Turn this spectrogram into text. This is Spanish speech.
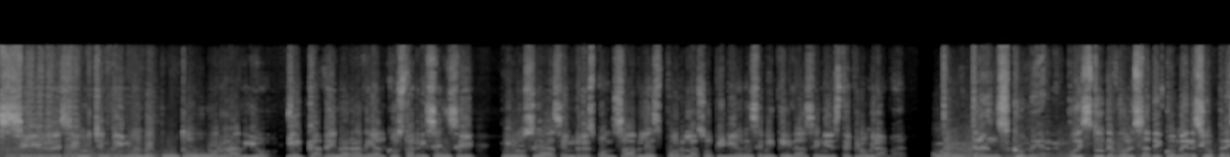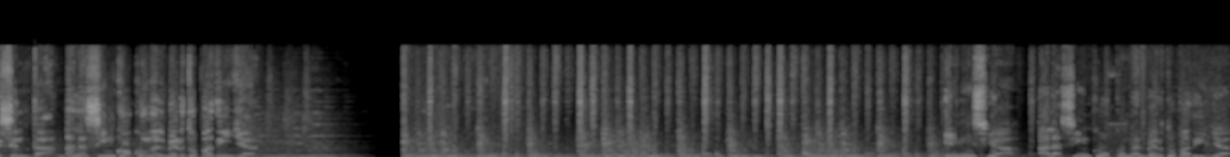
CRC 89.1 Radio y Cadena Radial Costarricense no se hacen responsables por las opiniones emitidas en este programa. Transcomer, puesto de bolsa de comercio, presenta a las 5 con Alberto Padilla. Inicia a las 5 con Alberto Padilla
